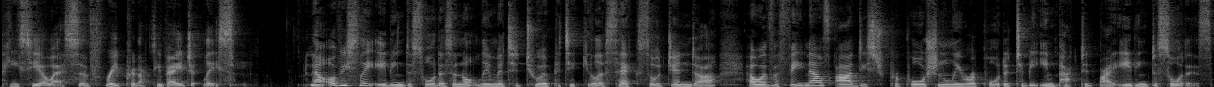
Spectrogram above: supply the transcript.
PCOS of reproductive age at least. Now, obviously, eating disorders are not limited to a particular sex or gender. However, females are disproportionately reported to be impacted by eating disorders.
